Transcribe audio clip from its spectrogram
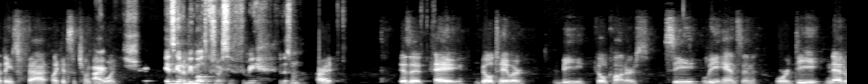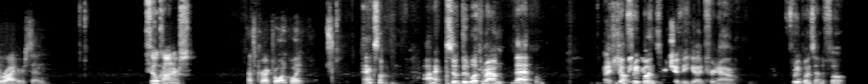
That thing's fat. Like it's a chunky All right. boy. It's gonna be multiple choice for me for this one. All right. Is it A. Bill Taylor, B. Phil Connors, C. Lee Hansen, or D. Ned Ryerson? Phil Connors. That's correct for one point. Excellent. All right. So good work around there. I should Got three good. points. Should be good for now. Three points at the foot.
